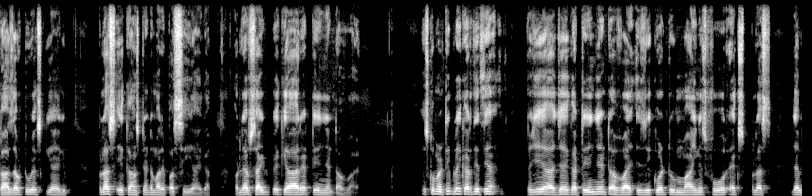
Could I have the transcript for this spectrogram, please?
cos of two x की आएगी प्लस एक कांस्टेंट हमारे पास सी आएगा। और लेफ़्ट साइड पे क्या आ रहा है? टेंजेंट ऑफ़ वाई इसको मल्टीप्लाई कर देते हैं। तो ये आ जाएगा tangent of y is equal to minus four x plus, जब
